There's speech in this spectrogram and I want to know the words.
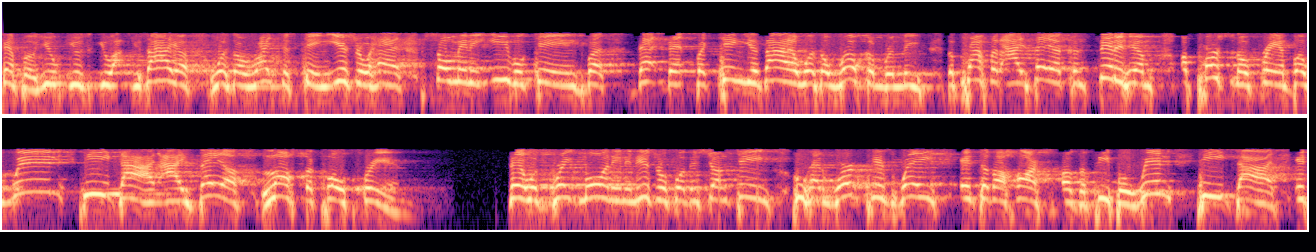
temple. You, you, you, Uzziah was a righteous king. Israel had so many evil kings, but that, that but King Uzziah was a welcome relief. The prophet Isaiah considered him a personal friend, but when he died, Isaiah lost a close friend. There was great mourning in Israel for this young king who had worked his way into the hearts of the people. When he died, it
